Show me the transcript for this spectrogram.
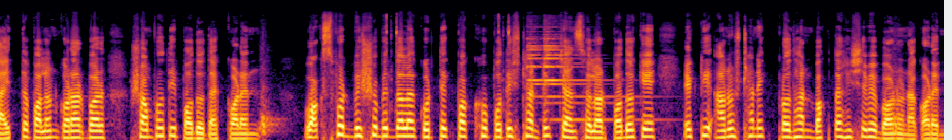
দায়িত্ব পালন করার পর সম্প্রতি পদত্যাগ করেন। অক্সফোর্ড বিশ্ববিদ্যালয় কর্তৃপক্ষ প্রতিষ্ঠানটি চ্যান্সেলর পদকে একটি আনুষ্ঠানিক প্রধান বক্তা হিসেবে বর্ণনা করেন।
